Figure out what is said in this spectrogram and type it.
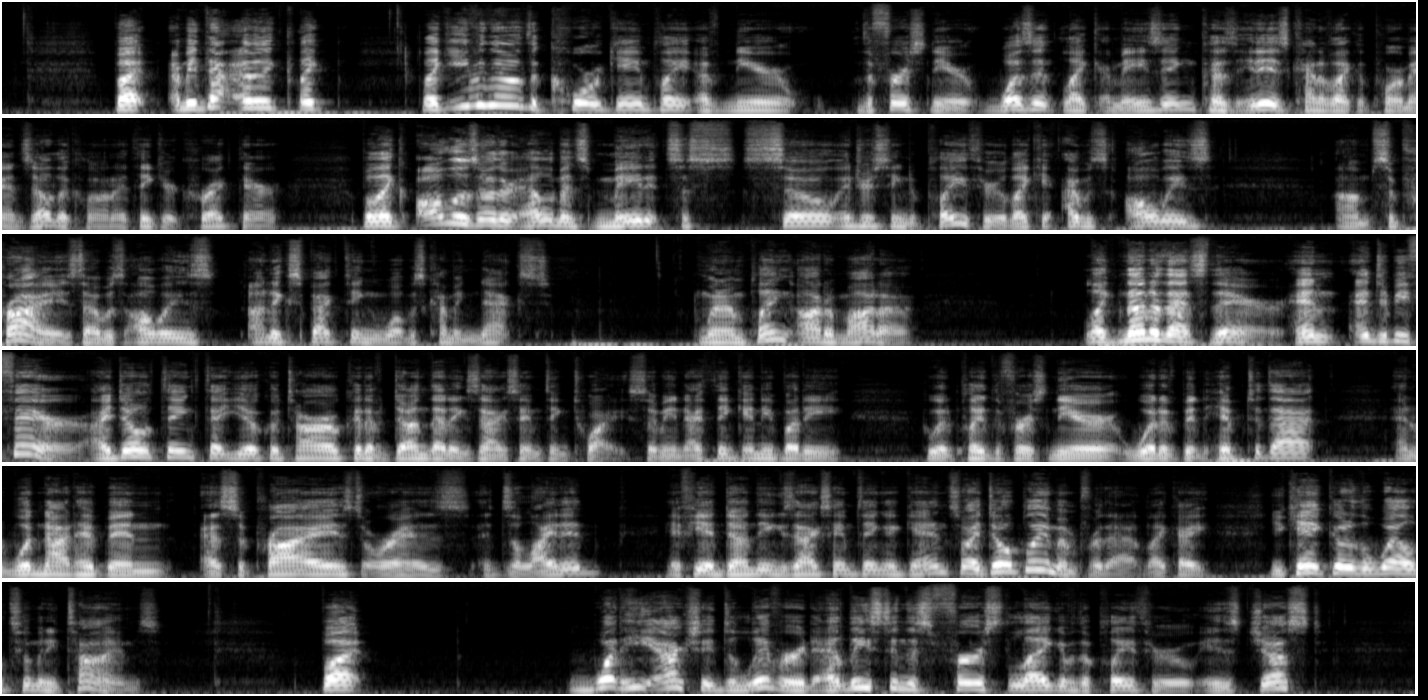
but I mean that like like like even though the core gameplay of Nier the first Nier wasn't like amazing because it is kind of like a poor man's Zelda clone. I think you're correct there. But like all those other elements made it so, so interesting to play through. Like I was always um, surprised. I was always unexpecting what was coming next. When I'm playing Automata, like none of that's there. And and to be fair, I don't think that Yoko Taro could have done that exact same thing twice. I mean, I think anybody who had played the first Nier would have been hip to that and would not have been as surprised or as delighted if he had done the exact same thing again. So I don't blame him for that. Like I you can't go to the well too many times. But what he actually delivered, at least in this first leg of the playthrough, is just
